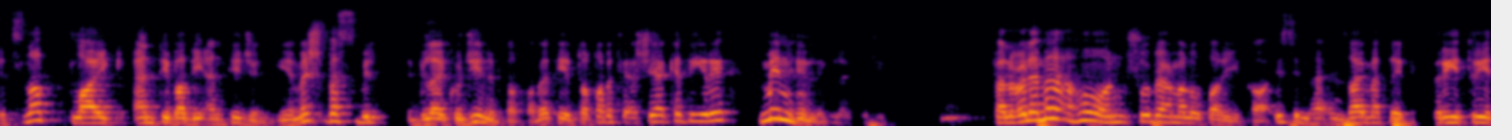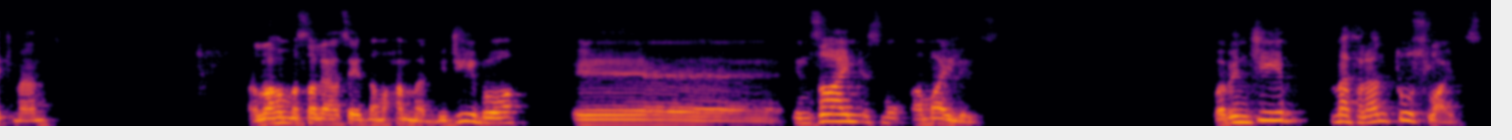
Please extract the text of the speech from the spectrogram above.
PAS it's not like antibody antigen هي مش بس بالجلايكوجين بترتبط هي بترتبط في أشياء كثيرة منهن الجلايكوجين. فالعلماء هون شو بيعملوا طريقة؟ اسمها enzymatic pretreatment اللهم صل على سيدنا محمد. بيجيبوا انزيم اسمه amylase وبنجيب مثلا two slides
